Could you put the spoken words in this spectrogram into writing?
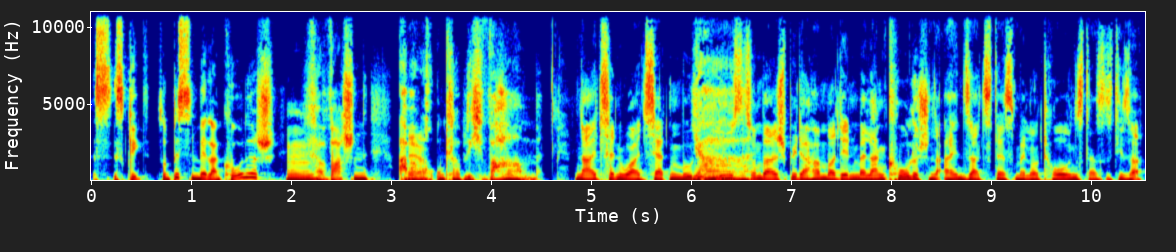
Es, es klingt so ein bisschen melancholisch, mhm. verwaschen, aber ja. auch unglaublich warm. Nights in White Satin Moody ja. Blues zum Beispiel, da haben wir den melancholischen Einsatz des Mellotrons. Das ist dieser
